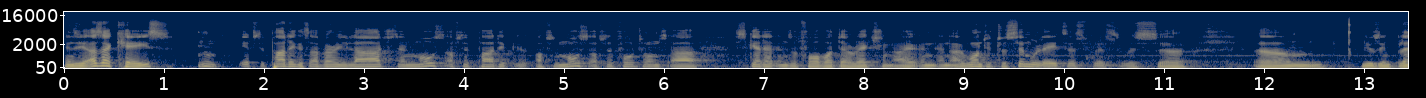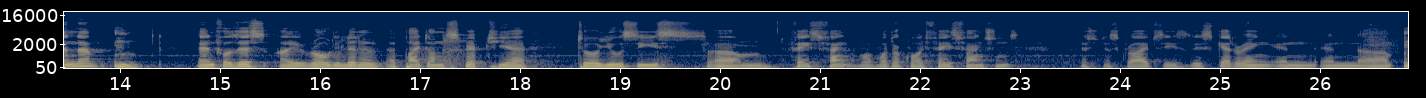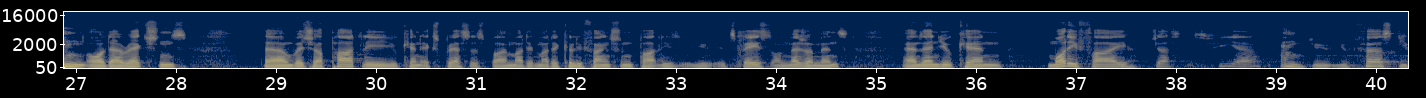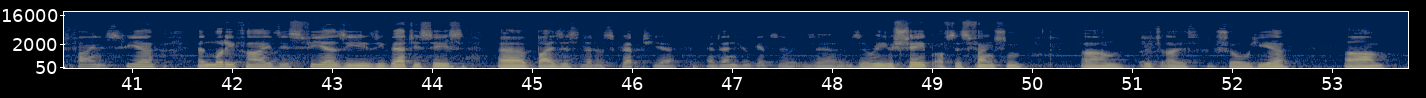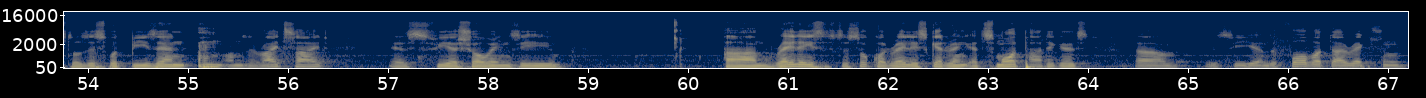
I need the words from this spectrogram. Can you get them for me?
In the other case, if the particles are very large, then most of the of the most of the photons are scattered in the forward direction. I, and, and, I wanted to simulate this with, with uh, um, using Blender. and for this, I wrote a little Python script here to use these um, phase what are called phase functions, which describes these, this scattering in, in uh, all directions, um, which are partly you can express this by mathematically function, partly you, it's based on measurements, and then you can modify just a sphere. you, you, first define a sphere and modify the sphere, the, the vertices, uh, by this little script here, and then you get the, the, the real shape of this function um, which I show here. Um, so this would be then on the right side a sphere showing the um, Rayleigh, the so-called Rayleigh scattering at small particles. Um, you see here in the forward direction.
